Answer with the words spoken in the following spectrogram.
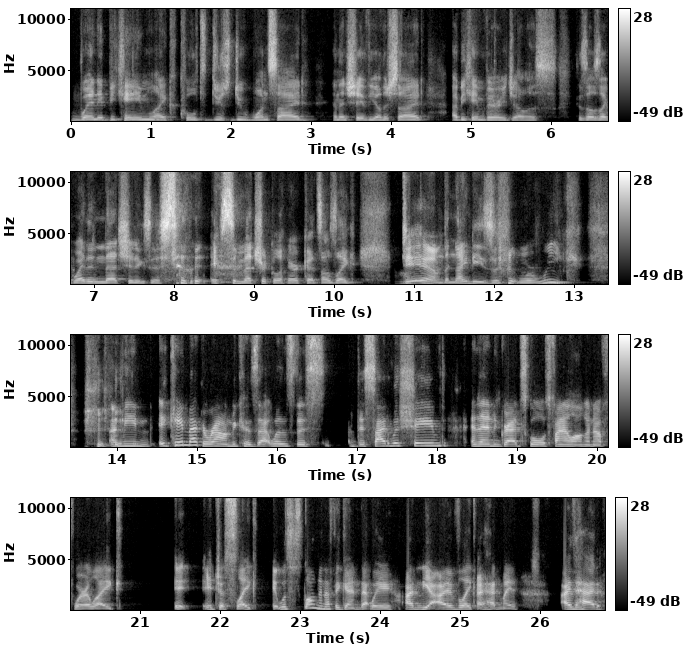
when it became like cool to just do one side and then shave the other side, I became very jealous because I was like, why didn't that shit exist? Asymmetrical haircuts. I was like, oh, damn, the 90s were weak. I mean, it came back around because that was this this side was shaved and then in grad school was finally long enough where like it it just like it was long enough again that way I'm yeah I've like I had my I've had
